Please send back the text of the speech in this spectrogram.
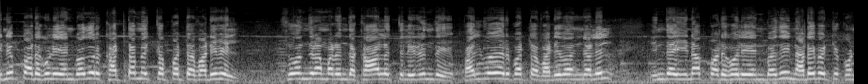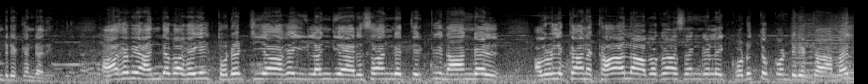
இனப்படுகொலை என்பது ஒரு கட்டமைக்கப்பட்ட வடிவில் சுதந்திரமடைந்த காலத்திலிருந்து பல்வேறுபட்ட வடிவங்களில் இந்த இனப்படுகொலை என்பது நடைபெற்று கொண்டிருக்கின்றது. ஆகவே அந்த வகையில் தொடர்ச்சியாக இலங்கை அரசாங்கத்திற்கு நாங்கள் அவர்களுக்கான கால அவகாசங்களை கொடுத்து கொண்டிருக்காமல்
